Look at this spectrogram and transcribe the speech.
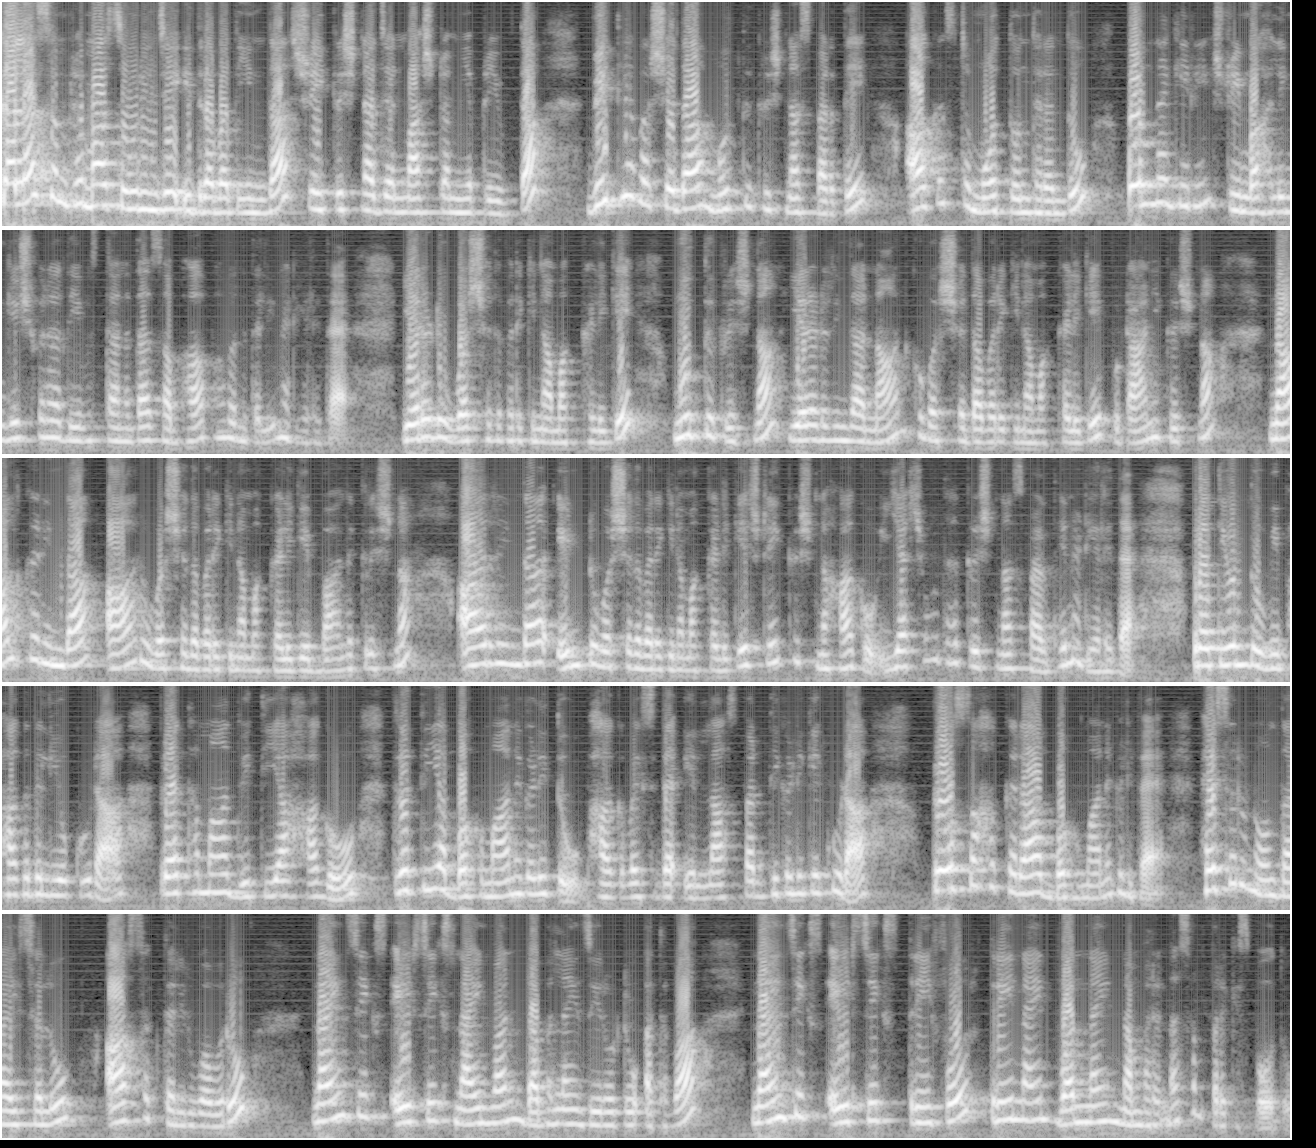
ಕಲಾ ಸಂಭ್ರಮ ಸೂರಿಂಜೆ ಇದರ ವತಿಯಿಂದ ಶ್ರೀಕೃಷ್ಣ ಜನ್ಮಾಷ್ಟಮಿಯ ಪ್ರಯುಕ್ತ ದ್ವಿತೀಯ ವರ್ಷದ ಮುದ್ದು ಕೃಷ್ಣ ಸ್ಪರ್ಧೆ ಆಗಸ್ಟ್ ಮೂವತ್ತೊಂದರಂದು ಪೊನ್ನಗಿರಿ ಶ್ರೀ ಮಹಾಲಿಂಗೇಶ್ವರ ದೇವಸ್ಥಾನದ ಸಭಾಭವನದಲ್ಲಿ ನಡೆಯಲಿದೆ. ಎರಡು ವರ್ಷದವರೆಗಿನ ಮಕ್ಕಳಿಗೆ ಮುದ್ದು ಕೃಷ್ಣ ಎರಡರಿಂದ ನಾಲ್ಕು ವರ್ಷದವರೆಗಿನ ಮಕ್ಕಳಿಗೆ ಪುಟಾಣಿ ಕೃಷ್ಣ ನಾಲ್ಕರಿಂದ ಆರು ವರ್ಷದವರೆಗಿನ ಮಕ್ಕಳಿಗೆ ಬಾಲಕೃಷ್ಣ, ಆರರಿಂದ ಎಂಟು ವರ್ಷದವರೆಗಿನ ಮಕ್ಕಳಿಗೆ ಶ್ರೀಕೃಷ್ಣ ಹಾಗೂ ಯಶೋಧ ಕೃಷ್ಣ ಸ್ಪರ್ಧೆ ನಡೆಯಲಿದೆ. ಪ್ರತಿಯೊಂದು ವಿಭಾಗದಲ್ಲಿಯೂ ಕೂಡ ಪ್ರಥಮ, ದ್ವಿತೀಯ ಹಾಗೂ ತೃತೀಯ ಬಹುಮಾನಗಳಿದ್ದು ಭಾಗವಹಿಸಿದ ಎಲ್ಲಾ ಸ್ಪರ್ಧಿಗಳಿಗೆ ಕೂಡ ಪ್ರೋತ್ಸಾಹಕರ ಬಹುಮಾನಗಳಿವೆ. ಹೆಸರು ನೋಂದಾಯಿಸಲು ಆಸಕ್ತರಿರುವವರು nine six eight six nine one double nine zero two ಅಥವಾ nine six eight six three four three nine one nine ನಂಬರನ್ನು ಸಂಪರ್ಕಿಸಬಹುದು.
